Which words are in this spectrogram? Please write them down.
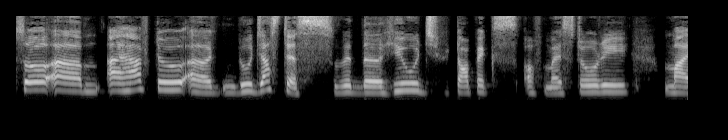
So um, I have to uh, do justice with the huge topics of my story, my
